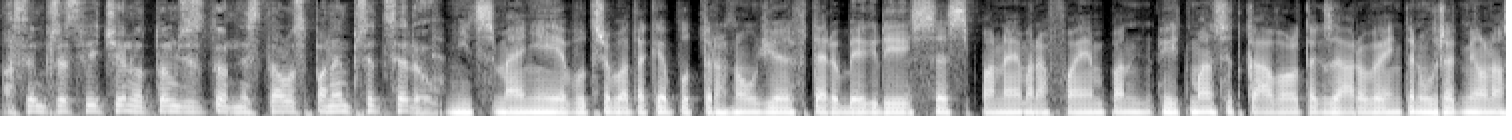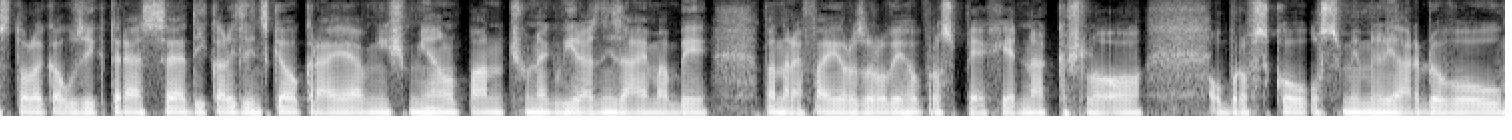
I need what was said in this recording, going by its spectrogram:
a jsem přesvědčen o tom, že se to nestalo s panem předsedou. Nicméně je potřeba také potrhnout, že v té době, kdy se s panem Rafajem pan Hejtman setkával, tak zároveň ten úřad měl na stole kauzy, které se týkaly Zlínského kraje a v níž měl pan Čunek výrazný zájem, aby pan Rafaj rozhodl v jeho prospěch. Jednak šlo o obrovskou 8 miliardovou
